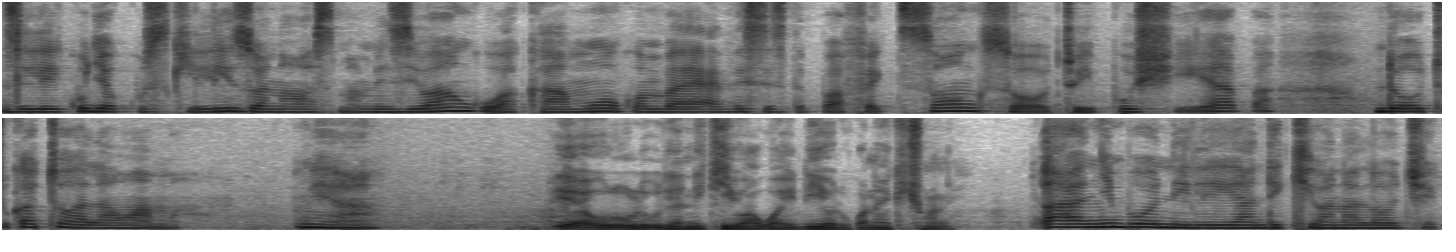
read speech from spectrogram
zilikuja kusikilizwa na wasimamizi wangu wakaamua kwamba "Yeah, this is the perfect song so tuipushi hapa ndo tukatoa lawama yeah. Pia yeah, uliandikiwa au idea ulikuwa nayo kichwani? uh, nyimbo niliandikiwa na logic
